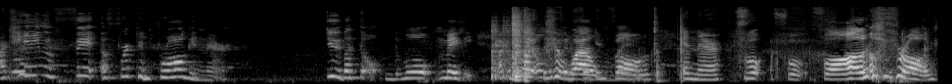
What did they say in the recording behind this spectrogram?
I can't even fit a freaking frog in there. Dude, like the well, maybe I could probably only fit a freaking frog in there. F- f- fog. Frog.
